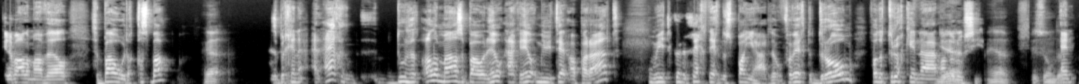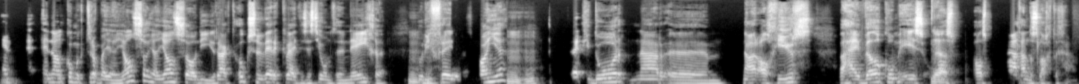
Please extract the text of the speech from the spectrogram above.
kennen we allemaal wel. Ze bouwen de kasbah. ja. Ze beginnen, en eigenlijk doen ze dat allemaal. Ze bouwen een heel, eigenlijk een heel militair apparaat. om weer te kunnen vechten tegen de Spanjaarden. Vanwege de droom van de terugkeer naar. Andalusië. Ja, bijzonder. En, en, en dan kom ik terug bij Jan Janso. Jan Janso die raakt ook zijn werk kwijt in 1609 Mhm, door die vrede met Spanje. mhm. Trekt hij door naar, ehm, naar Algiers, waar hij welkom is om Ja. als, als aan de slag te gaan.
